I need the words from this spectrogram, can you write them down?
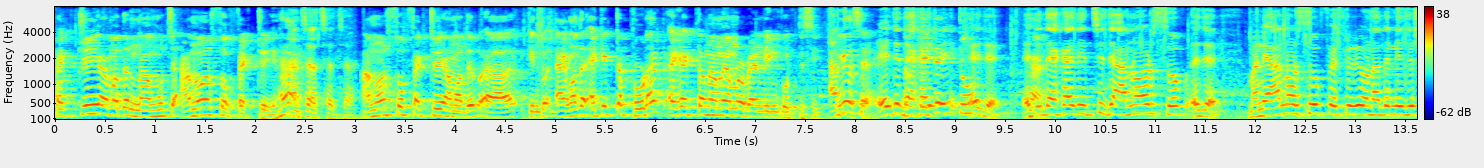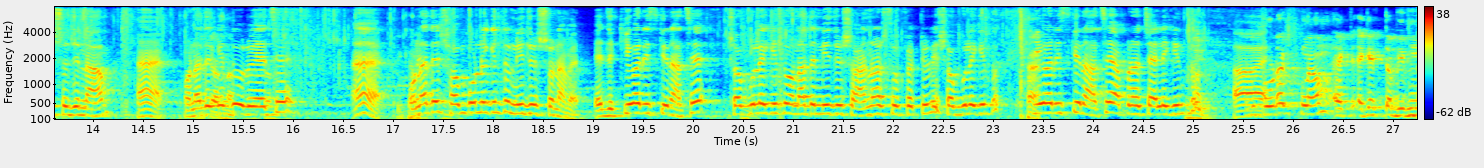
ফ্যাক্টরি আমাদের নাম হচ্ছে আনোয়ার সোপ ফ্যাক্টরি হ্যাঁ? আচ্ছা আচ্ছা আচ্ছা। আনোয়ার সোপ ফ্যাক্টরি আমাদের কিন্তু আমাদের এক একটা প্রোডাক্ট এক একটা নামে আমরা ব্র্যান্ডিং করতেছি ঠিক আচ্ছা, আছে? আচ্ছা। এই যে দেখাই এই যে এই যে হ্যাঁ। দেখাই দিচ্ছি যে আনোয়ার সোপ এই যে মানে আনোয়ার সোপ ফ্যাক্টরি ওনাদের নিজস্ব যে নাম হ্যাঁ ওনাদের কিন্তু রয়েছে হ্যাঁ ওনাদের সম্পূর্ণ কিন্তু নিজস্ব নামের এই যে কিউআর স্ক্রিন আছে সবগুলো কিন্তু ওনাদের নিজস্ব আনোয়ার সুপ ফ্যাক্টরি সবগুলো কিন্তু হ্যাঁ। কিউআর স্ক্রিন আছে আপনারা চাইলে কিন্তু প্রোডাক্ট নাম এক এক একটা ভিন্ন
